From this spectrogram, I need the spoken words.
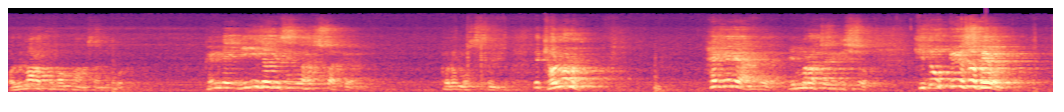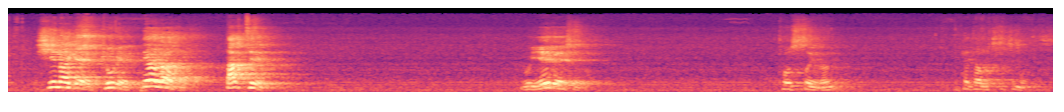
얼마나 고맙고 감사한지 굉장히 이기적인 생각을 할 수밖에 없는 그런 모습입니다. 근데 결론은 해결이 안 돼요. 인문학적인 기식으로. 기독교에서 배운 신학의 교례, 떼알라지, 닥트린 그리고 예배에서 토스토이는 해답을 찾지 못했어요.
